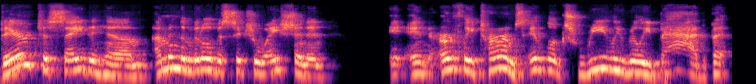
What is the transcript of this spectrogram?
Dare to say to him i'm in the middle of a situation and in earthly terms it looks really really bad but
